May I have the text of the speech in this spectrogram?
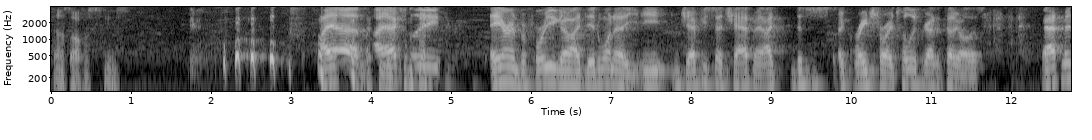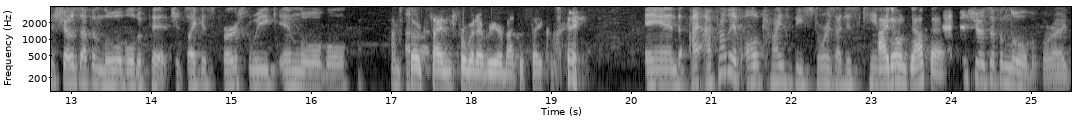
dentist office. He was I uh, I actually, Aaron, before you go, I did want to. Jeff, you said Chapman. I this is a great story. I totally forgot to tell you all this. Chapman shows up in Louisville to pitch. It's like his first week in Louisville, I'm so excited for whatever you're about to say, Clay. and I, I probably have all kinds of these stories. I just can't. I don't doubt that. Chapman shows up in Louisville, right?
